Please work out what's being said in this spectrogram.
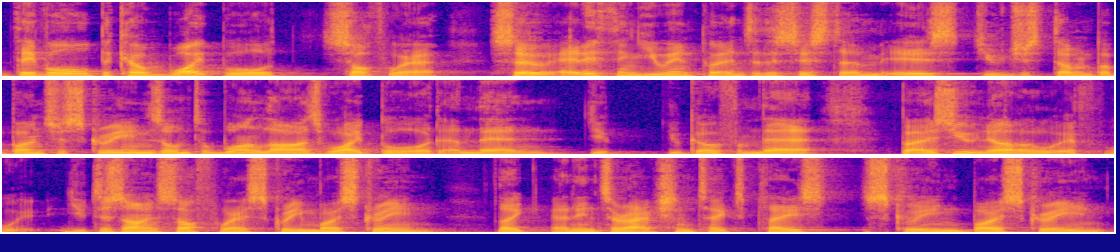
they've all become whiteboard software. So anything you input into the system is you just dump a bunch of screens onto one large whiteboard, and then you you go from there. But as you know, if you design software screen by screen, like an interaction takes place screen by screen,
